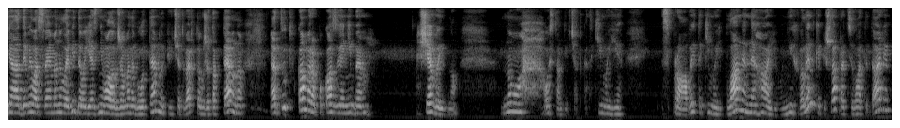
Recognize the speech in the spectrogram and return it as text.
я дивила своє минуле відео, я знімала вже, у мене було темно, пів четвертого, вже так темно. А тут камера показує, ніби ще видно. Ну, ось так, дівчатка, такі мої справи, такі мої плани. Не гаю ні хвилинки, пішла працювати далі.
